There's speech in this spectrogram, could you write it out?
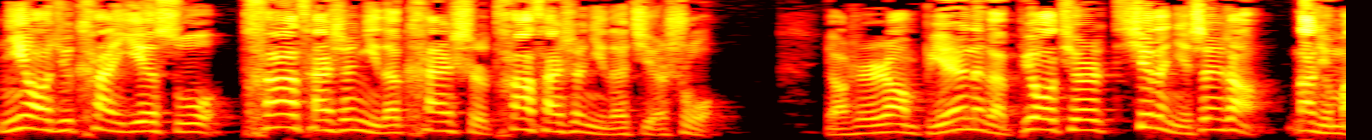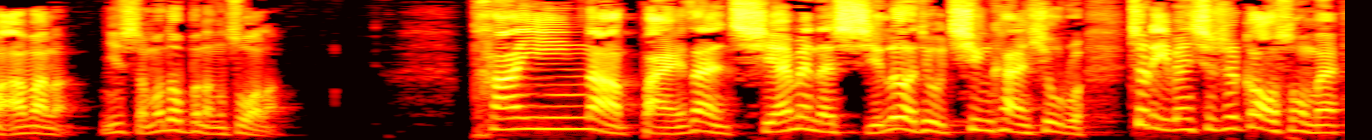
你要去看耶稣，他才是你的开始，他才是你的结束。要是让别人那个标签贴在你身上，那就麻烦了，你什么都不能做了。他因那摆在前面的喜乐就轻看羞辱。这里边其实告诉我们，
